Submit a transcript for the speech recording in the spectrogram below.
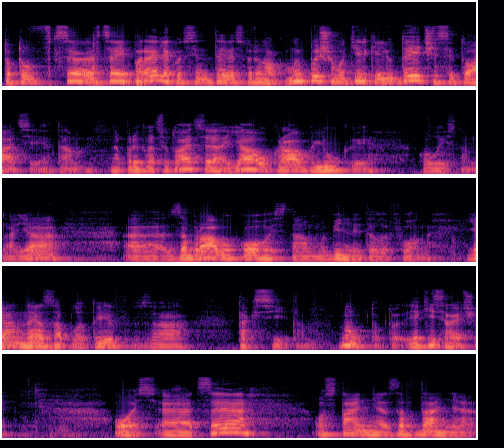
Тобто в, це, в цей перелік, оці 9 сторінок, ми пишемо тільки людей чи ситуації. Там, наприклад, ситуація Я украв люки колись там. Да, я е, забрав у когось там мобільний телефон. Я не заплатив за таксі. Там. Ну, тобто, якісь речі. Ось, е, це останнє завдання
